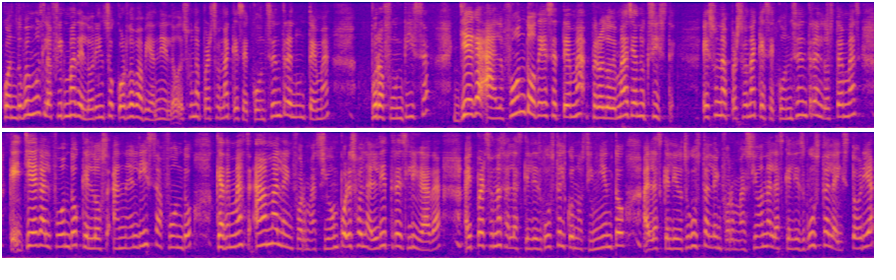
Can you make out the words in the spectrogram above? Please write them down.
Cuando vemos la firma de Lorenzo Córdoba es una persona que se concentra en un tema, profundiza, llega al fondo de ese tema, pero lo demás ya no existe. Es una persona que se concentra en los temas, que llega al fondo, que los analiza a fondo, que además ama la información, por eso la letra es ligada. Hay personas a las que les gusta el conocimiento, a las que les gusta la información, a las que les gusta la historia.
